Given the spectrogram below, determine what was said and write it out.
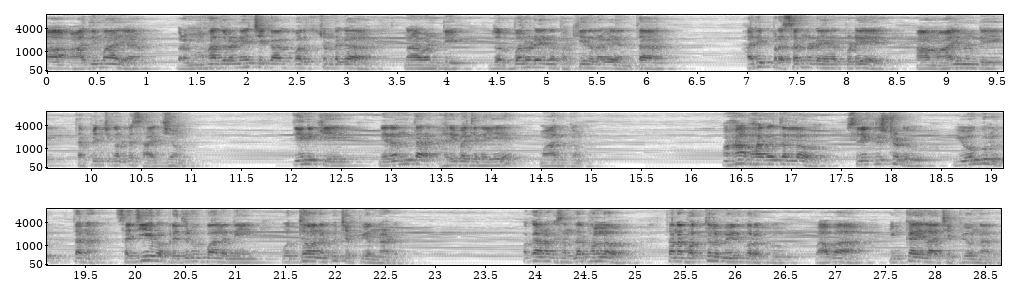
ఆ ఆదిమాయ బ్రహ్మాదులనే చికాకు పరచుచుండగా నా వంటి దుర్బలుడైన ఫకీరనగా ఎంత హరి ప్రసన్నుడైనప్పుడే ఆ మాయ నుండి తప్పించుకున్నట్టు సాధ్యం. దీనికి నిరంతర హరిభజనయే మార్గం. మహాభాగవతంలో శ్రీకృష్ణుడు యోగులు తన సజీవ ప్రతిరూపాలని ఉద్ధవనకు చెప్పి ఉన్నాడు. ఒకనొక సందర్భంలో తన భక్తుల మేలు కొరకు బాబా ఇంకా ఇలా చెప్పి ఉన్నారు.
